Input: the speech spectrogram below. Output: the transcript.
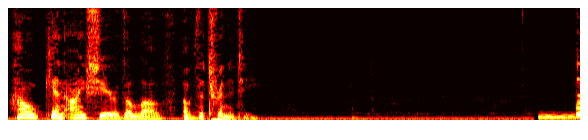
How can I share the love of the Trinity? Thank you.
